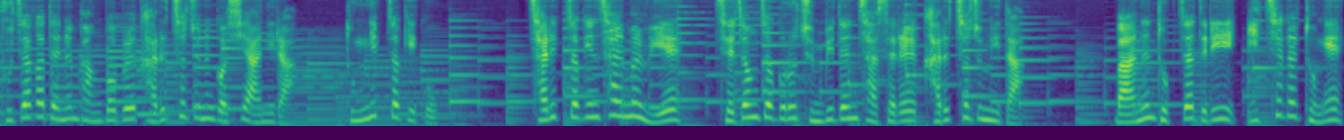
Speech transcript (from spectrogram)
부자가 되는 방법을 가르쳐 주는 것이 아니라 독립적이고 자립적인 삶을 위해 재정적으로 준비된 자세를 가르쳐 줍니다. 많은 독자들이 이 책을 통해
